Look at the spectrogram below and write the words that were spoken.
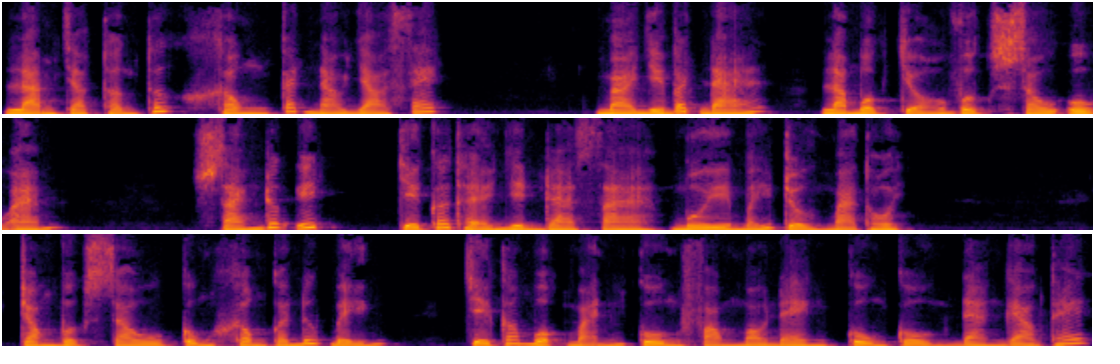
làm cho thần thức không cách nào dò xét. Mà dưới vách đá là một chỗ vực sâu u ám. Sáng rất ít, chỉ có thể nhìn ra xa mười mấy trượng mà thôi. Trong vực sâu cũng không có nước biển, chỉ có một mảnh cuồng phong màu đen cuồn cuộn đang gào thét.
